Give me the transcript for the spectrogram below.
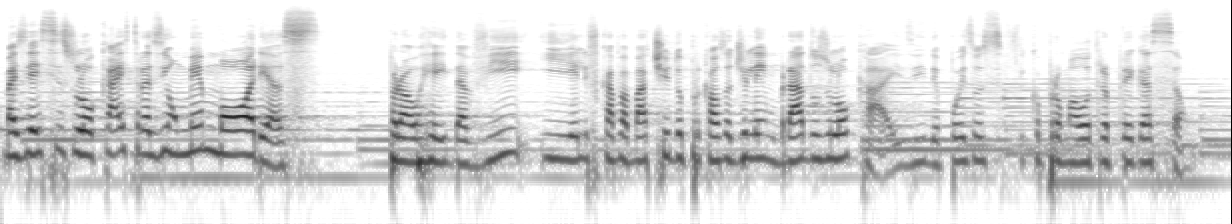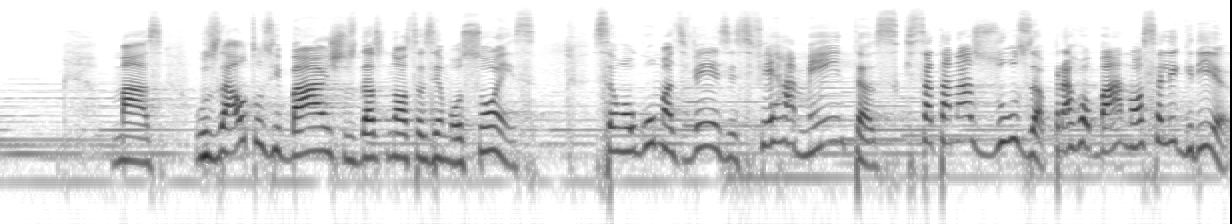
mas esses locais traziam memórias para o rei Davi e ele ficava batido por causa de lembrar dos locais. E depois eu fico para uma outra pregação. Mas os altos e baixos das nossas emoções são algumas vezes ferramentas que Satanás usa para roubar a nossa alegria.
